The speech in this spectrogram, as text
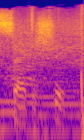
This sack of shit?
